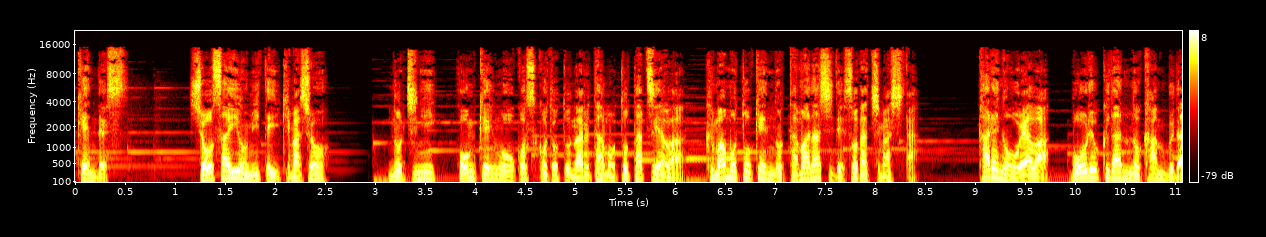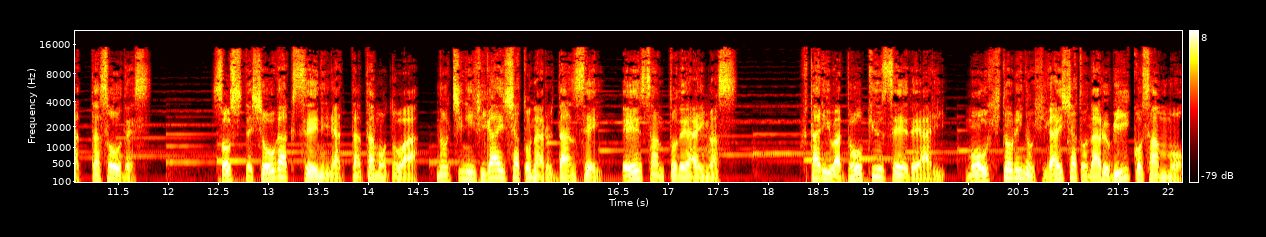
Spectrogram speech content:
件です。詳細を見ていきましょう。後に本件を起こすこととなる田本達也は、熊本県の玉名市で育ちました。彼の親は暴力団の幹部だったそうです。そして小学生になった田本は、後に被害者となる男性 A さんと出会います。二人は同級生であり、もう一人の被害者となる B 子さんも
